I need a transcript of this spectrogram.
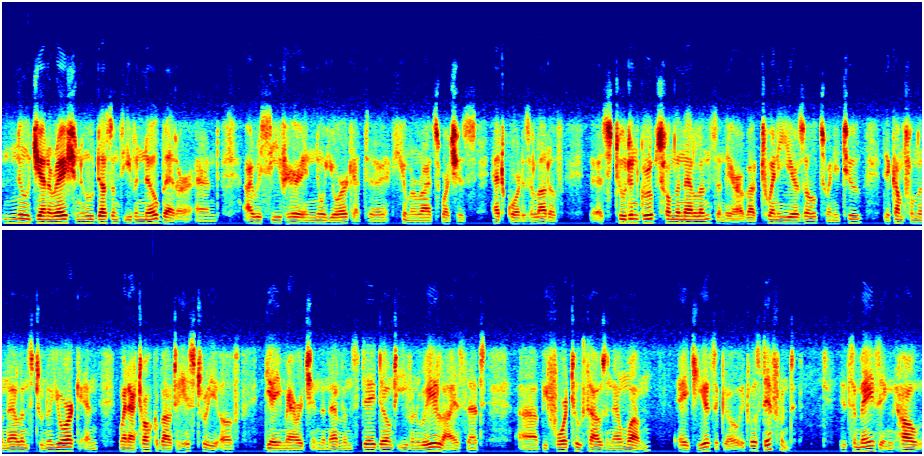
new generation who doesn't even know better. And I receive here in New York at Human Rights Watch's headquarters a lot of student groups from the Netherlands, and they are about 20 years old, 22. They come from the Netherlands to New York, and when I talk about the history of gay marriage in the Netherlands, they don't even realize that uh, before 2001, eight years ago, it was different. It's amazing how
